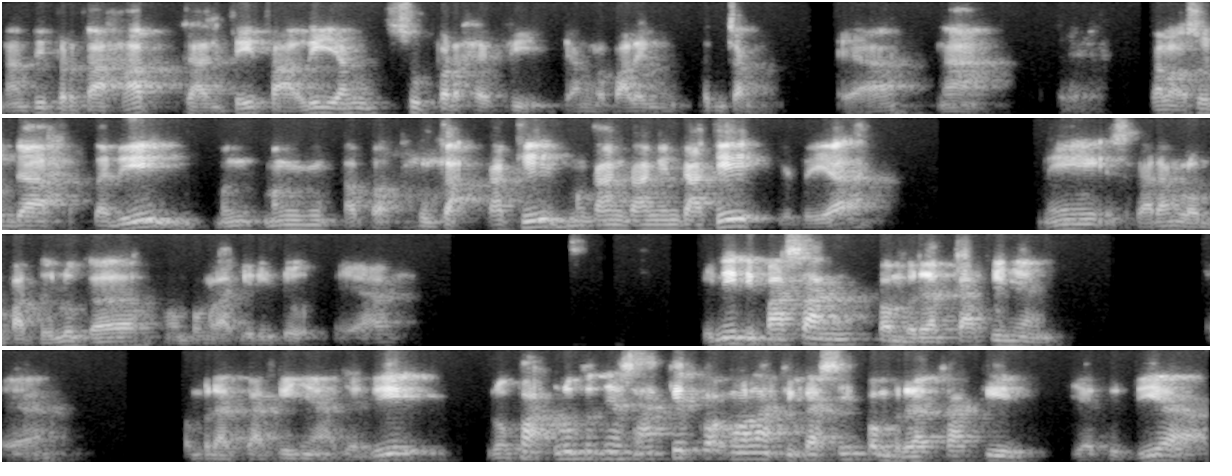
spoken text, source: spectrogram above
nanti bertahap ganti tali yang super heavy, yang paling kencang ya. Nah, kalau sudah tadi meng, meng, apa, buka kaki, mengkangkangin kaki, gitu ya. Ini sekarang lompat dulu ke ngomong lagi duduk, ya. Ini dipasang pemberat kakinya, ya, pemberat kakinya. Jadi lupa lututnya sakit kok malah dikasih pemberat kaki, yaitu dia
